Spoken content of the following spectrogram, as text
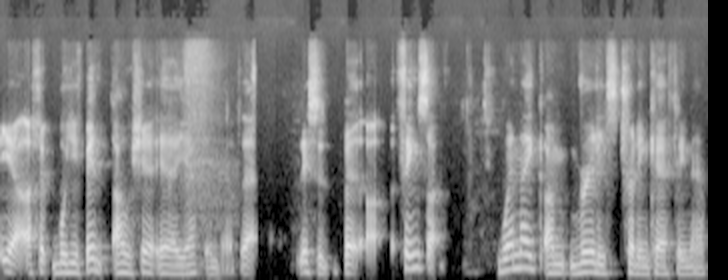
yeah. I think well, you've been. Oh shit, yeah, you have been there. That listen, but uh, things like when they, I'm really treading carefully now.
